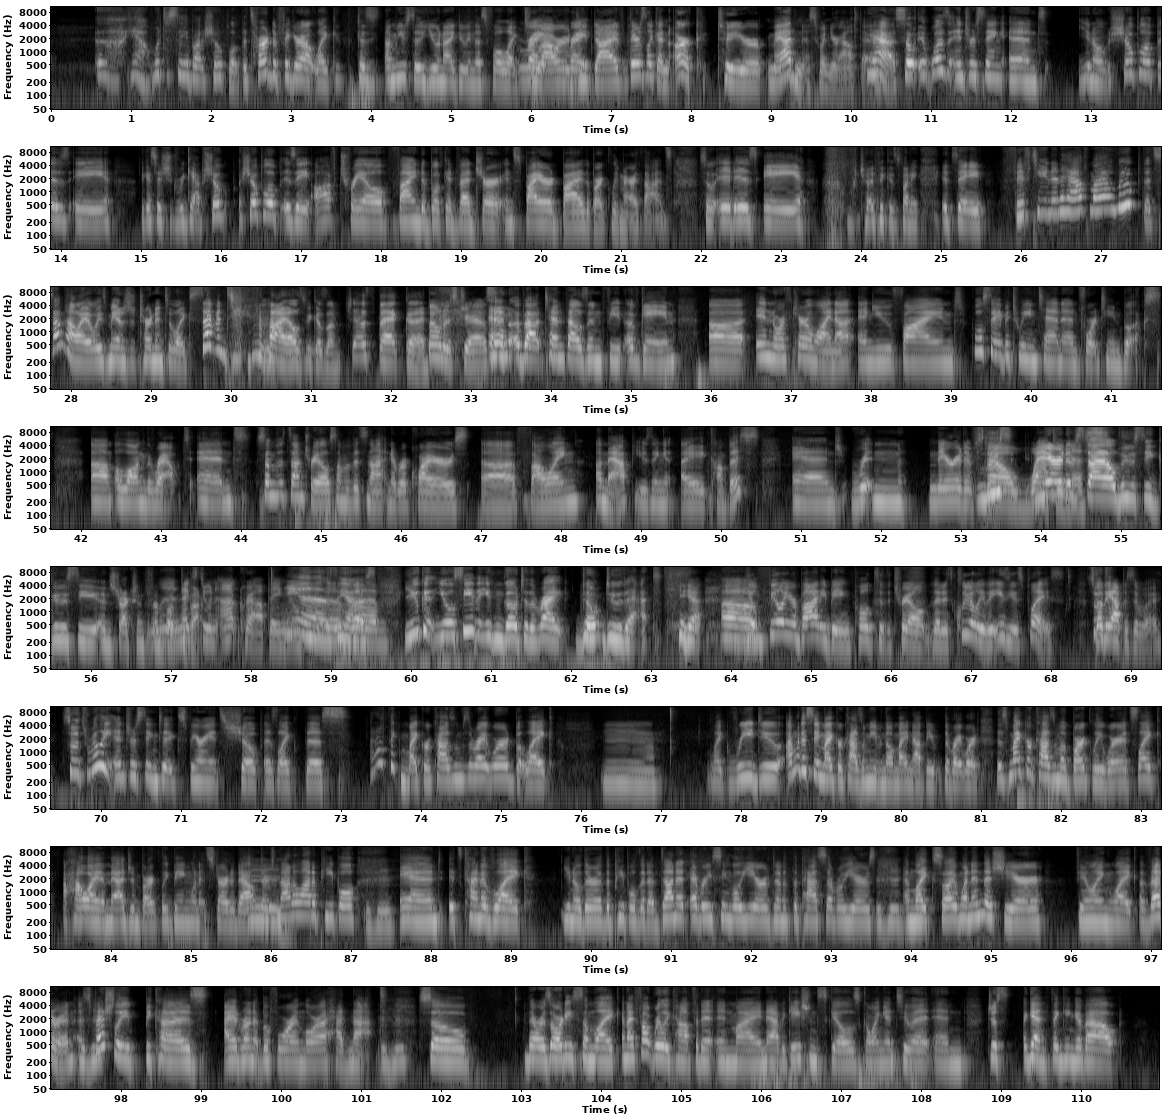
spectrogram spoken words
uh, yeah, what to say about Showplope? It's hard to figure out, like, because I'm used to you and I doing this full, like, two right, hour right. deep dive. There's, like, an arc to your madness when you're out there. Yeah, so it was interesting. And, you know, Showplope is a. I guess I should recap. Show, Showplope is a off-trail find a book adventure inspired by the Barkley Marathons. So it is a, which I think is funny. It's a 15 and a half mile loop that somehow I always manage to turn into like 17 hmm. miles because I'm just that good. Bonus jazz. And about 10,000 feet of gain uh, in North Carolina. And you find, we'll say, between 10 and 14 books. Um, along the route. And some of it's on trail, some of it's not, and it requires uh, following a map using a compass and written narrative style Lucy, narrative style loosey goosey instructions from book next to book. to an outcropping. Yes, of, yes. Um, you could you'll see that you can go to the right. Don't do that. Yeah, um, you'll feel your body being pulled to the trail that is clearly the easiest place. So go the opposite way. So it's really interesting to experience Shope as like this. I don't think microcosm's the right word, but like. Mm, like redo i'm going to say microcosm even though it might not be the right word this microcosm of barkley where it's like how i imagine barkley being when it started out mm. there's not a lot of people mm-hmm. and it's kind of like you know there are the people that have done it every single year have done it the past several years mm-hmm. and like so i went in this year feeling like a veteran mm-hmm. especially because i had run it before and laura had not mm-hmm. so there was already some like and i felt really confident in my navigation skills going into it and just again thinking about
